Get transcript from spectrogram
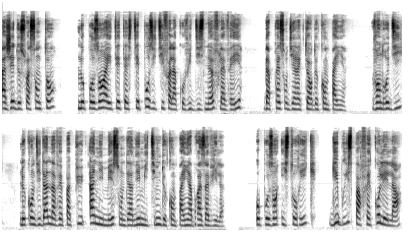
Âgé de 60 ans, l'opposant a été testé positif à la COVID-19 la veille, d'après son directeur de campagne. Vendredi, le candidat n'avait pas pu animer son dernier meeting de campagne à Brazzaville. Opposant historique, Guy Brice Parfait Kolela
